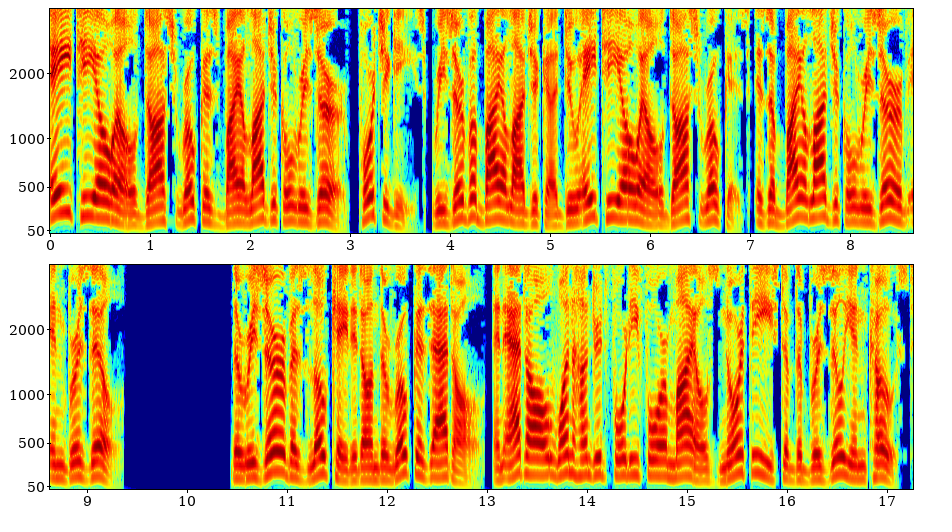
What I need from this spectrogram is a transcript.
Atol das Rocas Biological Reserve Portuguese, Reserva Biológica do Atol das Rocas is a biological reserve in Brazil. The reserve is located on the Rocas Atoll, an atoll 144 miles northeast of the Brazilian coast.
